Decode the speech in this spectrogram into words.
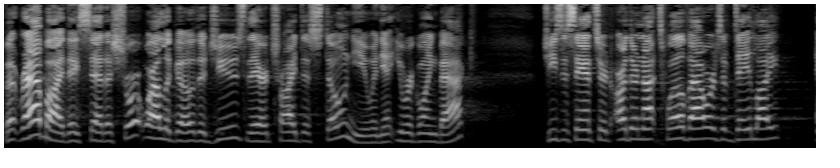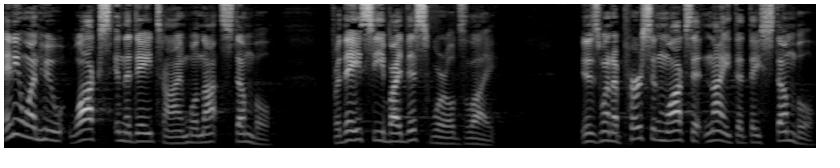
But, Rabbi, they said, a short while ago the Jews there tried to stone you, and yet you were going back? Jesus answered, Are there not 12 hours of daylight? Anyone who walks in the daytime will not stumble, for they see by this world's light. It is when a person walks at night that they stumble,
